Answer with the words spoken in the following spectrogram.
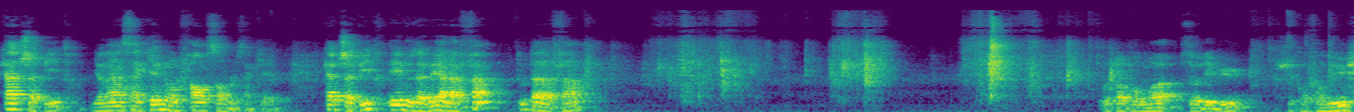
Quatre chapitres. Il y en a un cinquième, mais on le fera ensemble, le cinquième quatre chapitres, et vous avez à la fin, tout à la fin, autant pour moi, c'est au début, j'ai confondu,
